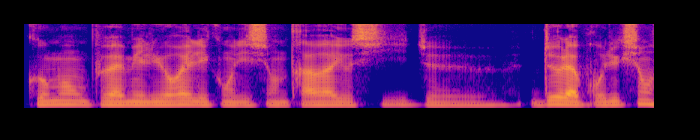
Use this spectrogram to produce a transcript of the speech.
Comment on peut améliorer les conditions de travail aussi de, de la production.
